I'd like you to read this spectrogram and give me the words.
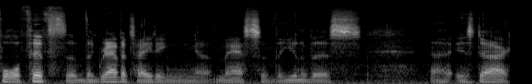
four fifths of the gravitating uh, mass of the universe uh, is dark.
